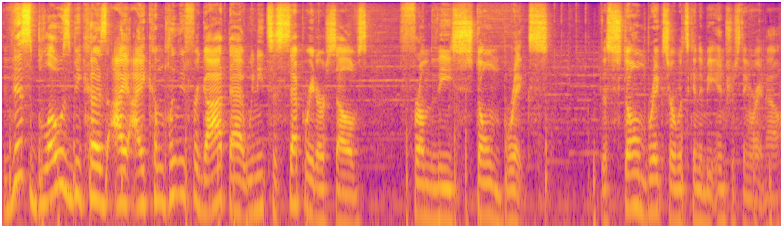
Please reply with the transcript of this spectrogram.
This blows because I, I completely forgot that we need to separate ourselves from the stone bricks. The stone bricks are what's going to be interesting right now.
